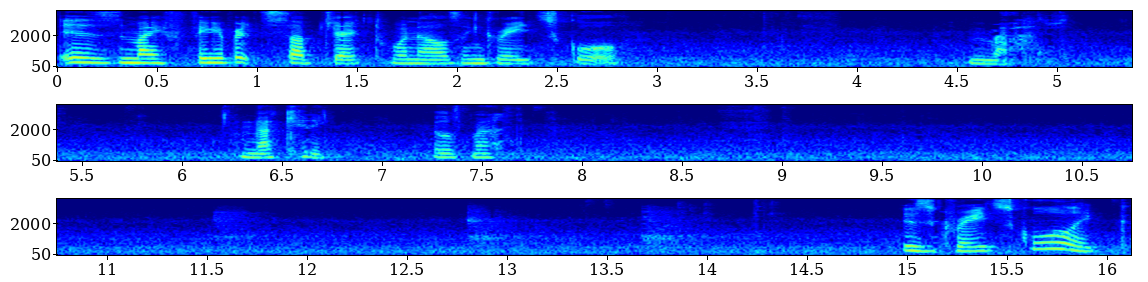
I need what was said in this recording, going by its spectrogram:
Is my favorite subject when I was in grade school. Math. I'm not kidding. It was math. Is grade school like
